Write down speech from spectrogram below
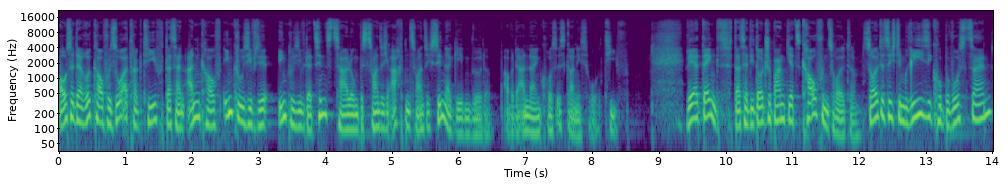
Außer der Rückkauf ist so attraktiv, dass ein Ankauf inklusive, inklusive der Zinszahlung bis 2028 Sinn ergeben würde. Aber der Anleihenkurs ist gar nicht so tief. Wer denkt, dass er die Deutsche Bank jetzt kaufen sollte, sollte sich dem Risiko bewusst sein,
